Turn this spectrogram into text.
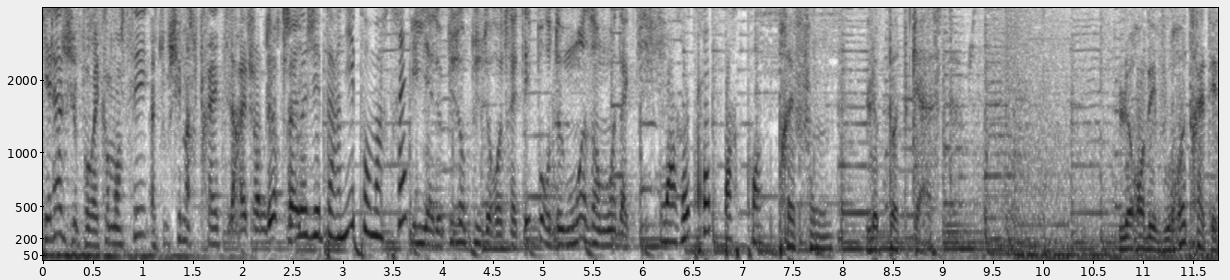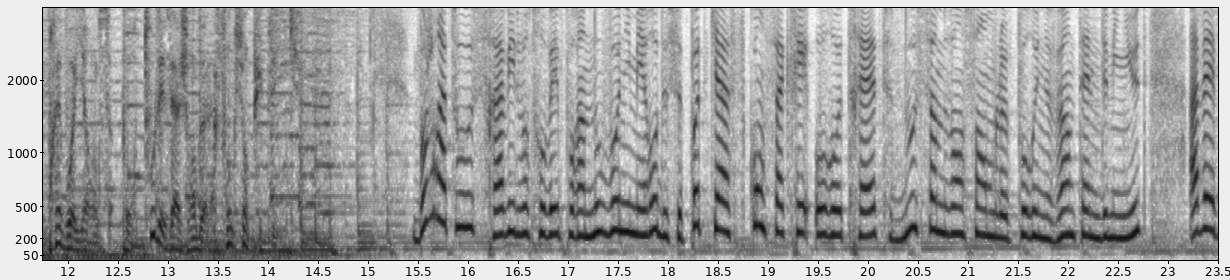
quel âge je pourrais commencer à toucher ma retraite? La réforme de retraite. Dois-je épargner pour ma retraite? Il y a de plus en plus de retraités pour de moins en moins d'actifs. La retraite par points. Préfond, le podcast. Le rendez-vous retraite et prévoyance pour tous les agents de la fonction publique. Bonjour à tous, ravi de vous retrouver pour un nouveau numéro de ce podcast consacré aux retraites. Nous sommes ensemble pour une vingtaine de minutes avec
